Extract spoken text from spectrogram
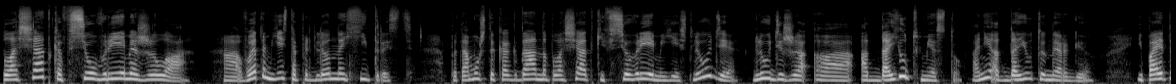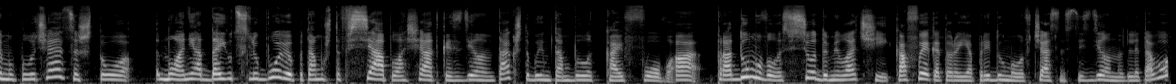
площадка все время жила. А в этом есть определенная хитрость. Потому что когда на площадке все время есть люди, люди же э, отдают месту, они отдают энергию. И поэтому получается, что ну, они отдают с любовью, потому что вся площадка сделана так, чтобы им там было кайфово. А продумывалось все до мелочей. Кафе, которое я придумала, в частности, сделано для того,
